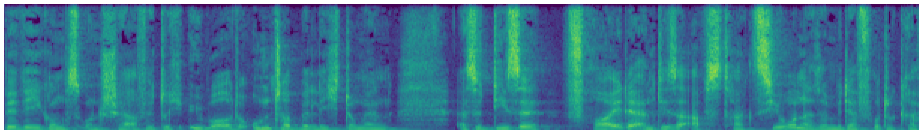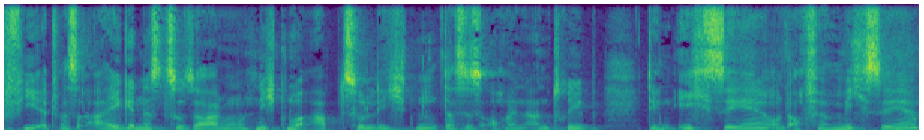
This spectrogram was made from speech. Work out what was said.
Bewegungsunschärfe, durch Über- oder Unterbelichtungen. Also diese Freude an dieser Abstraktion, also mit der Fotografie etwas Eigenes zu sagen und nicht nur abzulichten, das ist auch ein Antrieb, den ich sehe und auch für mich sehe.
